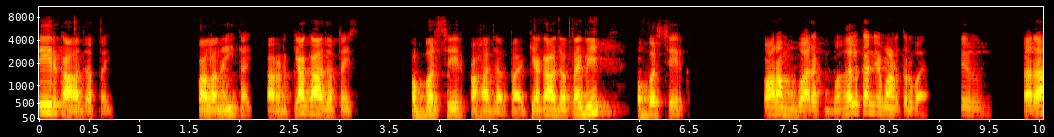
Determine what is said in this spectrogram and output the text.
शेर कहा जाता है। वाला नहीं था कारण। क्या कहा जाता है बब्बर शेर कहा जाता है। क्या कहा जाता है भाई? बब्बर शेर द्वारा मुबारक महल का निर्माण करवाया। द्वारा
